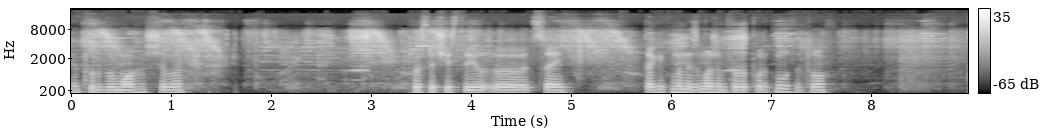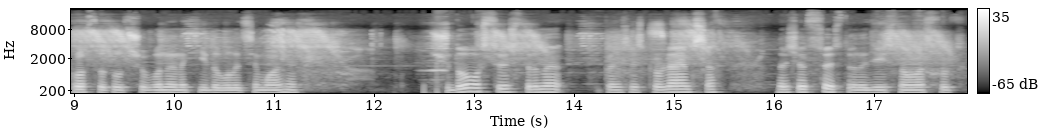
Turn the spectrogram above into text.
І тут вимога ще би. Просто чисто е, цей. Так як ми не зможемо телепортнути, то просто тут, щоб вони накидували ці маги. Чудово з цієї сторони. В принципі, справляємося. До речі, от з цієї сторони дійсно у нас тут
